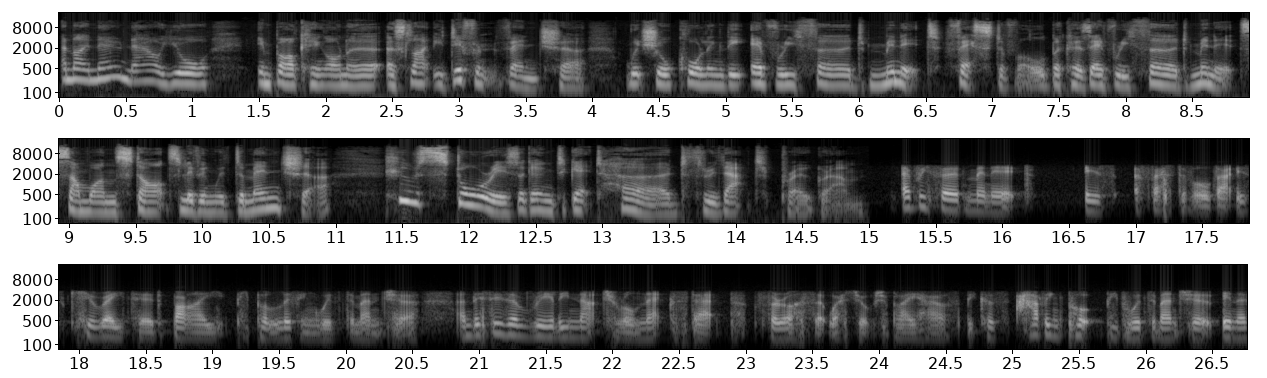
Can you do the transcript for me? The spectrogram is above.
And I know now you're embarking on a, a, slightly different venture, which you're calling the Every Third Minute Festival, because every third minute someone starts living with dementia. Whose stories are going to get heard through that programme? Every third minute is a festival that is curated by people living with dementia. And this is a really natural next step for us at West Yorkshire Playhouse because having put people with dementia in a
